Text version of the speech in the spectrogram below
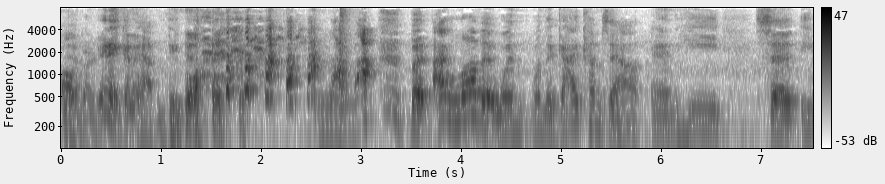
Olive Yeah. Garden. It ain't gonna happen, people. but I love it when when the guy comes out and he said he,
